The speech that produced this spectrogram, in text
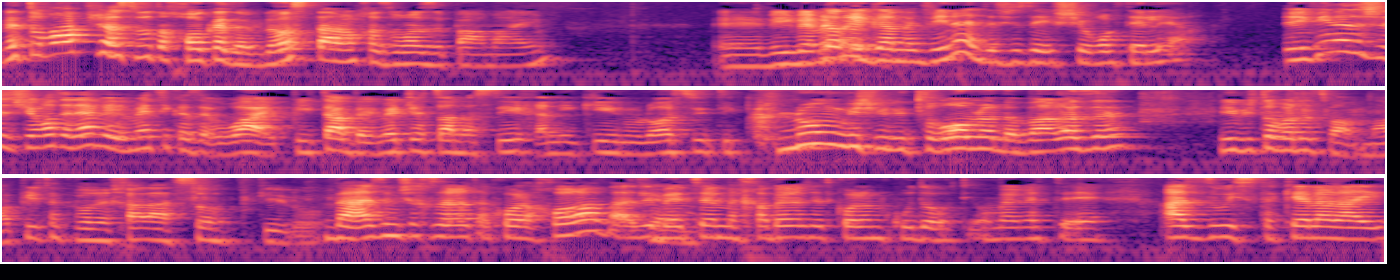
מטורף שעשו את החוק הזה, ולא סתם הם חזרו על זה פעמיים. אה, והיא באמת... לא, היא גם הבינה את זה שזה ישירות אליה. היא הבינה את זה שזה שירות אליה, והיא באמת היא כזה, וואי, פיתה באמת יצא נסיך, אני כאילו לא עשיתי כלום בשביל לתרום לדבר הזה. והיא פשוט אומרת לעצמה, מה פיתה כבר יכלה לעשות, כאילו. ואז היא משחזרת הכל אחורה, ואז היא כן. בעצם מחברת את כל הנקודות. היא אומרת, אה, אז הוא הסתכל עליי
